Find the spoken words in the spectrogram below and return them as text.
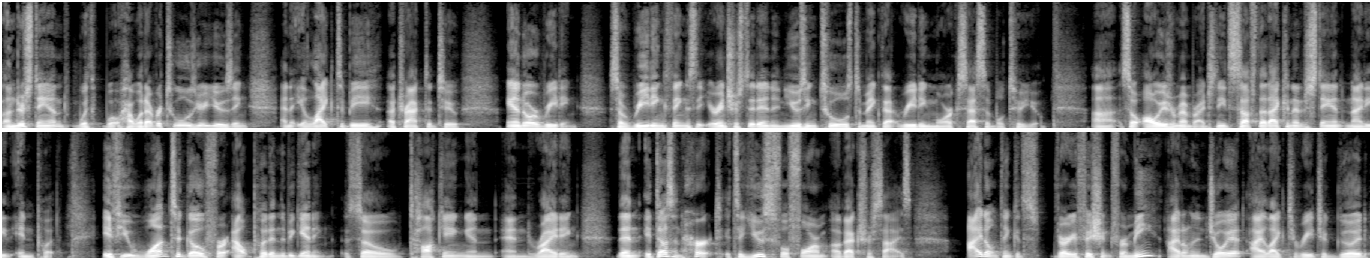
understand with whatever tools you're using and that you like to be attracted to and or reading. So reading things that you're interested in and using tools to make that reading more accessible to you. Uh, so always remember, I just need stuff that I can understand and I need input. If you want to go for output in the beginning, so talking and, and writing, then it doesn't hurt. It's a useful form of exercise. I don't think it's very efficient for me. I don't enjoy it. I like to reach a good,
